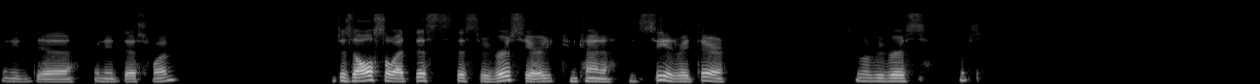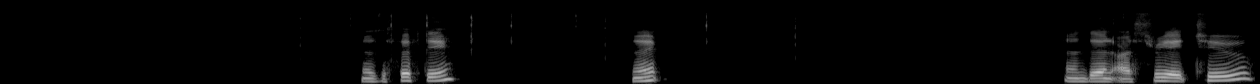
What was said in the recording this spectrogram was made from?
We need uh, we need this one, which is also at this this reverse here. You can kind of see it right there. It's a little reverse. Oops. There's the 50. Right. And then our 382.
